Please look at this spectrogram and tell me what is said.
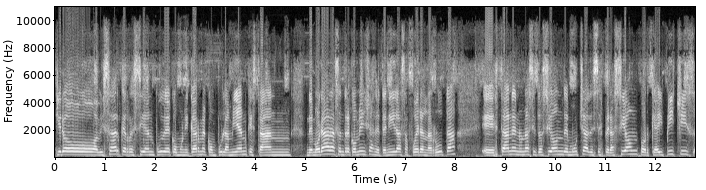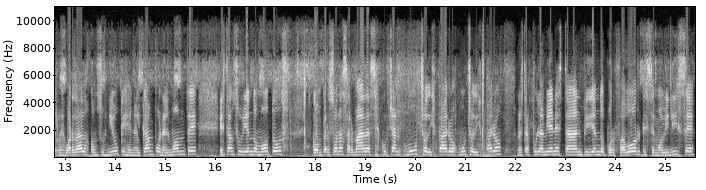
quiero avisar que recién pude comunicarme con Pulamien, que están demoradas, entre comillas, detenidas afuera en la ruta. Eh, están en una situación de mucha desesperación porque hay pichis resguardados con sus ñuques en el campo, en el monte, están subiendo motos con personas armadas, se escuchan mucho disparo, mucho disparo. Nuestras pulamienes están pidiendo por favor que se movilice,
